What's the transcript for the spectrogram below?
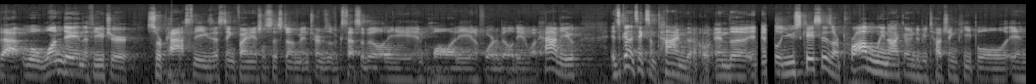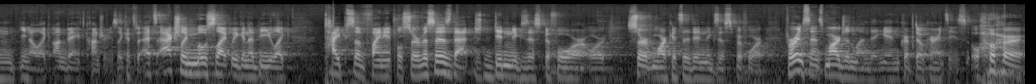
that will one day in the future surpass the existing financial system in terms of accessibility and quality and affordability and what have you. It's going to take some time though, and the initial use cases are probably not going to be touching people in, you know, like unbanked countries. Like it's, it's actually most likely going to be like types of financial services that just didn't exist before or serve markets that didn't exist before. For instance, margin lending in cryptocurrencies, or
